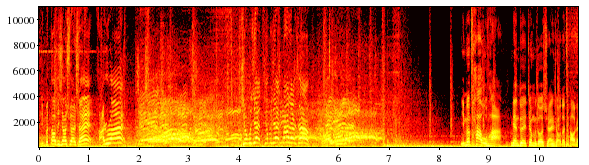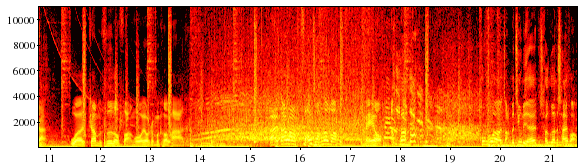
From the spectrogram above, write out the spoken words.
你们到底想选谁？喊出来！街头，听不见，听不见，大点声！你们怕不怕面对这么多选手的挑战？我詹姆斯都防过，我有什么可怕的？哎，待会儿防成了吗？没有。通过咱们经理人陈哥的采访，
